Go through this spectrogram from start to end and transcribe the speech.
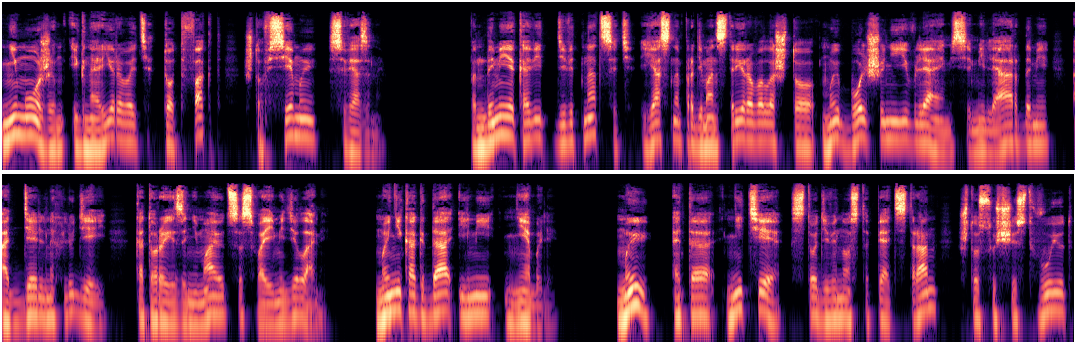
не можем игнорировать тот факт, что все мы связаны. Пандемия COVID-19 ясно продемонстрировала, что мы больше не являемся миллиардами отдельных людей, которые занимаются своими делами. Мы никогда ими не были. Мы — это не те 195 стран, что существуют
